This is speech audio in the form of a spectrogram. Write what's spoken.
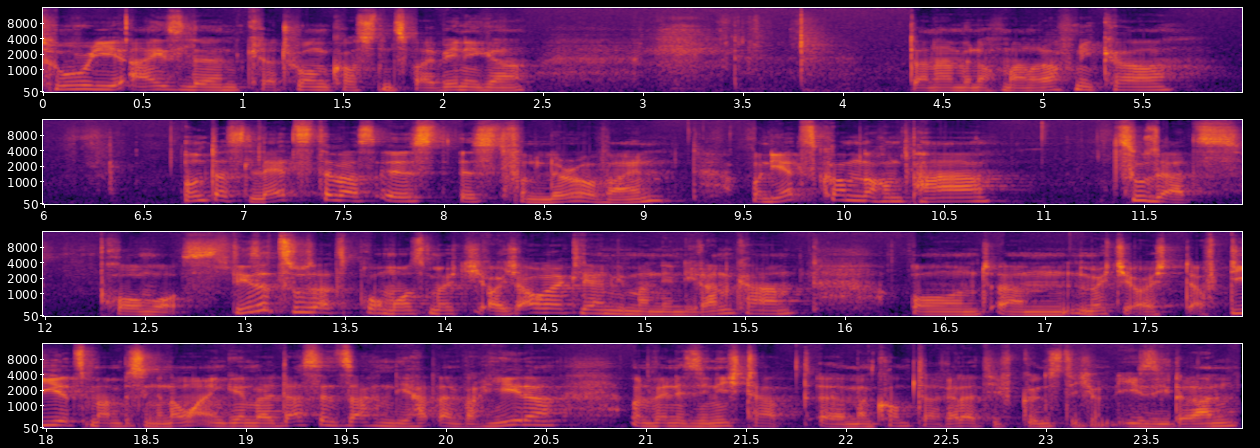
Turi Island, Kreaturen kosten zwei weniger. Dann haben wir nochmal einen Ravnica. Und das letzte, was ist, ist von Lirovine. Und jetzt kommen noch ein paar Zusatzpromos. Diese Zusatzpromos möchte ich euch auch erklären, wie man in die rankam und ähm, möchte euch auf die jetzt mal ein bisschen genauer eingehen, weil das sind Sachen, die hat einfach jeder. Und wenn ihr sie nicht habt, äh, man kommt da relativ günstig und easy dran.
